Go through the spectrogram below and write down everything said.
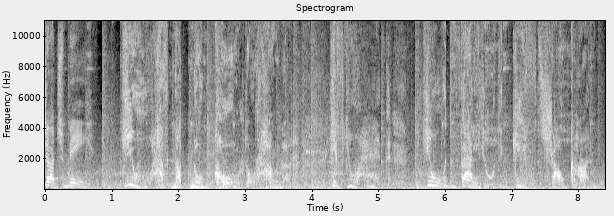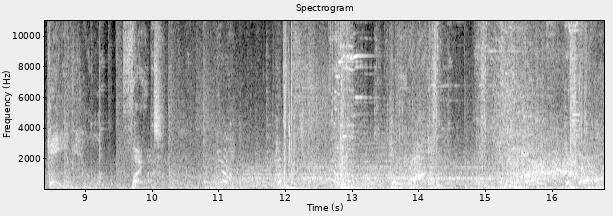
judge me? You have not known cold or hunger. If you had, you would value the gifts Shao Kahn gave you. Fight.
